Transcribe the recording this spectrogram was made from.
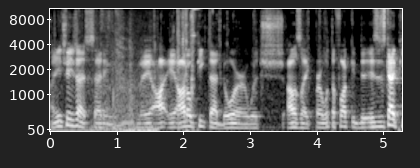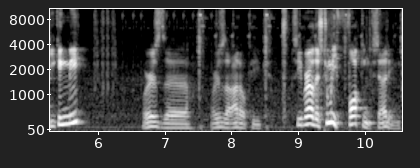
I need to change that setting. It auto peeked that door, which I was like, bro, what the fuck? Is this guy peeking me? Where's the where's the auto peek? See, bro, there's too many fucking settings.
